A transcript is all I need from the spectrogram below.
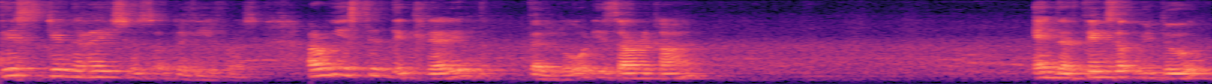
These generations of believers, are we still declaring that the Lord is our God? And the things that we do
